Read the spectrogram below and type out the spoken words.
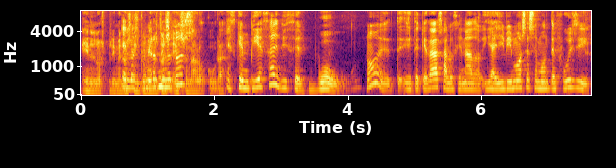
en los primeros en los cinco primeros minutos, minutos es una locura. Es que empieza y dices, wow, ¿no? Y te, te quedas alucinado. Y ahí vimos ese monte Fuji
